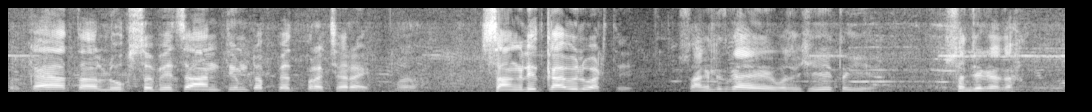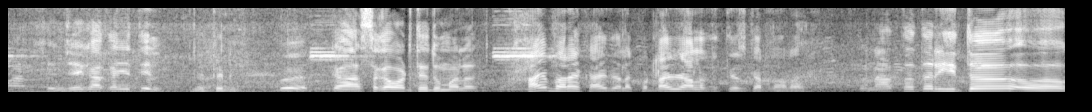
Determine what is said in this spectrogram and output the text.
बरं, काय आता लोकसभेचा अंतिम टप्प्यात प्रचार आहे? सांगलीत काय होईल वाटते सांगलीत काय हे येतं की संजय काका. संजय काका येतील? येते की बर काय असं का वाटतंय तुम्हाला? हाय बरं आहे काय त्याला कुठलाही आला तर तेच करणार आहे. पण आता तर इथं अ,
